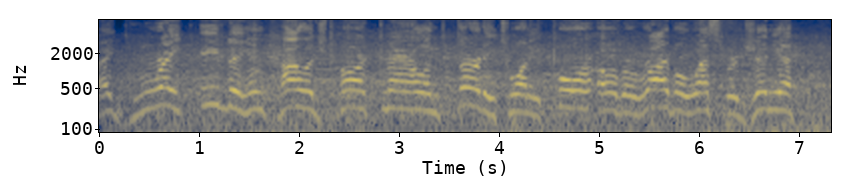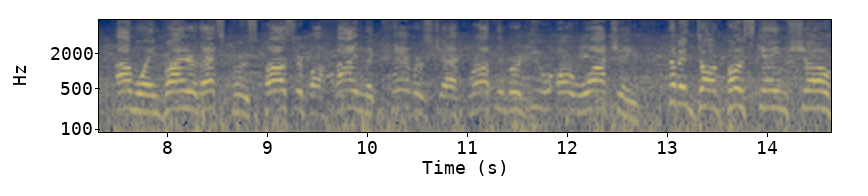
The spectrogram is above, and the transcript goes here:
A great evening in College Park, Maryland, 30-24 over rival West Virginia. I'm Wayne Viener, that's Bruce Posner. Behind the cameras, Jack Rothenberg. You are watching the Big Dog post-game show.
